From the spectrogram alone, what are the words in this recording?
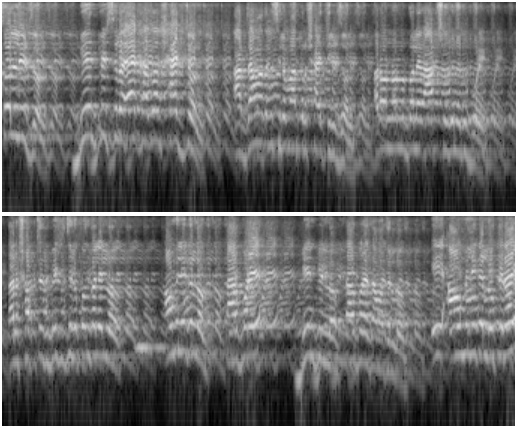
চল্লিশ জন বিএনপির ছিল এক হাজার ষাট জন, আর জামাতের ছিল মাত্র সাঁত্রিশ জন, আর অন্যান্য দলের আটশো জনের উপরে। তাহলে সবচেয়ে বেশি ছিল কোন দলের লোক? আওয়ামী লীগের লোক, তারপরে বিএনপির লোক, তারপরে জামাতের লোক। এই আওয়ামী লীগের লোকেরাই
